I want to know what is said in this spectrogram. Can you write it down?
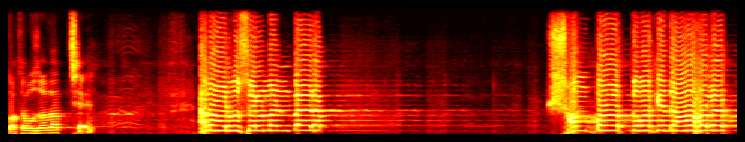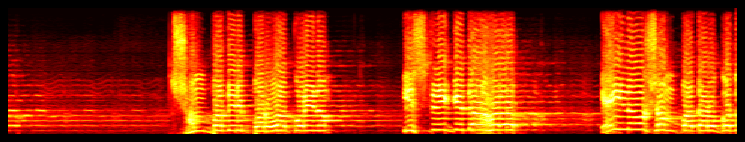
কথা বোঝা যাচ্ছে? আমার মুসলমান ভাইরা সম্পদ তোমাকে দেওয়া হবে। সম্পদের পরোয়া করি না। স্ত্রীকে দেওয়া হলো। এই নাও সম্পদ আরও কত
